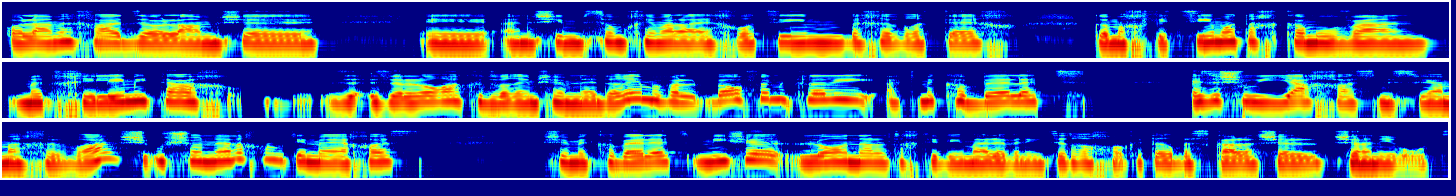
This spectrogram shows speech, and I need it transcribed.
עולם אחד זה עולם שאנשים סומכים עלייך, רוצים בחברתך, גם מחפיצים אותך כמובן, מתחילים איתך, זה, זה לא רק דברים שהם נהדרים, אבל באופן כללי את מקבלת איזשהו יחס מסוים מהחברה שהוא שונה לחלוטין מהיחס שמקבלת מי שלא עונה לתכתיבים האלה ונמצאת רחוק יותר בסקאלה של, של הנראות.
